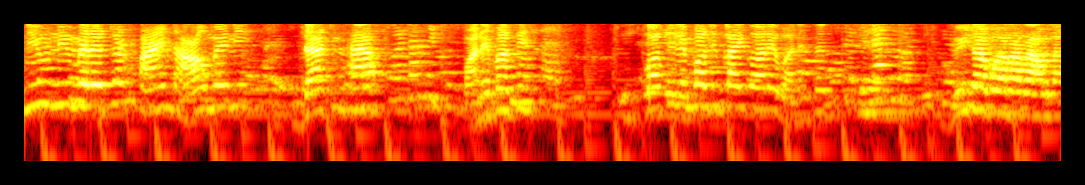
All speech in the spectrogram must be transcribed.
new numerator find how many that you have भनेपछि कतिले मल्टिप्लाई गर्यो भने चाहिँ दुईवटा बराबर आउला।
